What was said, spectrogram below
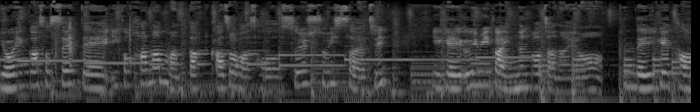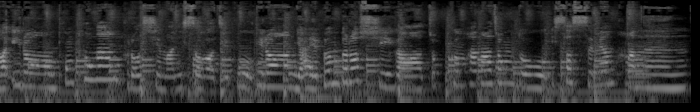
여행 가서 쓸 때 이거 하나만 딱 가져가서 쓸 수 있어야지 이게 의미가 있는 거잖아요. 근데 이게 다 이런 통통한 브러쉬만 있어가지고 이런 얇은 브러쉬가 조금 하나 정도 있었으면 하는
